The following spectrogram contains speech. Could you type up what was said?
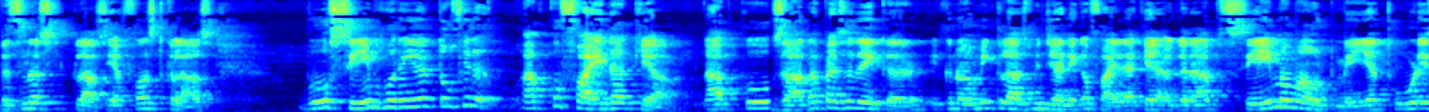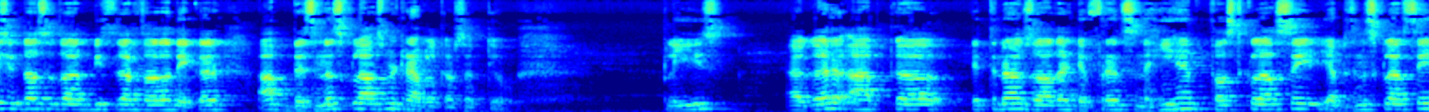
बिज़नेस क्लास या फ़र्स्ट क्लास वो सेम हो रही है तो फिर आपको फ़ायदा क्या? आपको ज़्यादा पैसे देकर इकोनॉमिक क्लास में जाने का फ़ायदा क्या? अगर आप सेम अमाउंट में या थोड़े से दस हज़ार बीस हज़ार ज़्यादा देकर आप बिज़नेस क्लास में ट्रेवल कर सकते हो। प्लीज़ अगर आपका इतना ज़्यादा डिफरेंस नहीं है फ़र्स्ट क्लास से या बिज़नेस क्लास से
